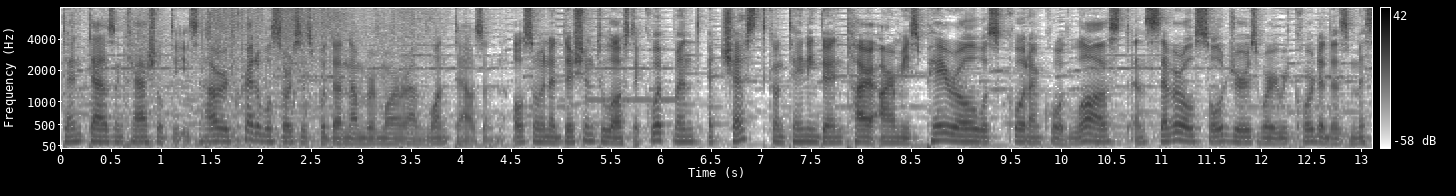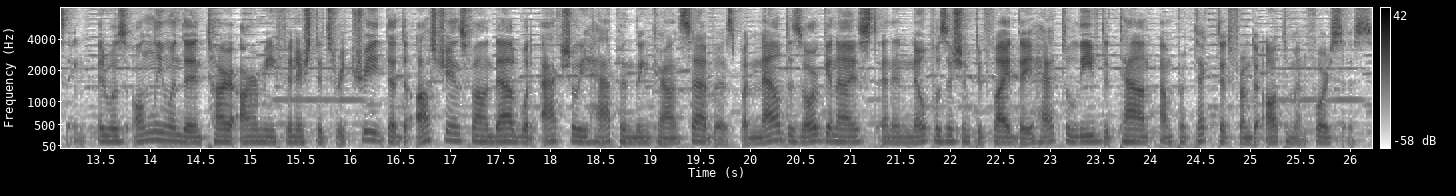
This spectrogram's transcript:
10,000 casualties, however credible sources put that number more around 1,000. Also in addition to lost equipment, a chest containing the entire army's payroll was quote unquote lost and several soldiers were recorded as missing. It was only when the entire army finished its retreat that the Austrians found out what actually happened in Caransebeș, but now disorganized and in no position position to fight, they had to leave the town unprotected from the Ottoman forces.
